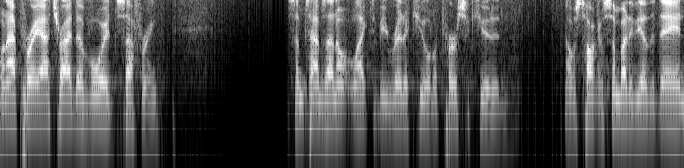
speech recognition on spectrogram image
When I pray, I try to avoid suffering. Sometimes I don't like to be ridiculed or persecuted. I was talking to somebody the other day, and,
